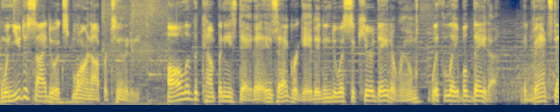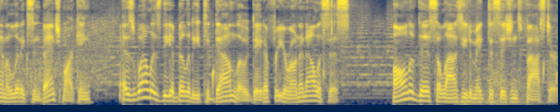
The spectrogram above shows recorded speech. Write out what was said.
When you decide to explore an opportunity, all of the company's data is aggregated into a secure data room with labeled data, advanced analytics and benchmarking, as well as the ability to download data for your own analysis. All of this allows you to make decisions faster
